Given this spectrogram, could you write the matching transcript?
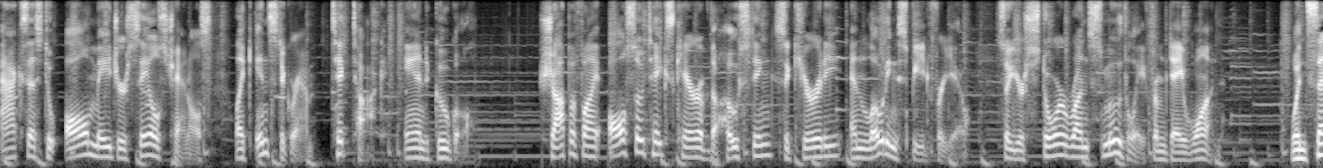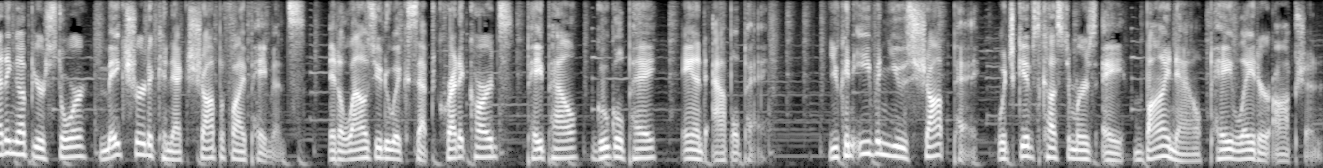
access to all major sales channels like Instagram, TikTok, and Google. Shopify also takes care of the hosting, security, and loading speed for you, so your store runs smoothly from day one. When setting up your store, make sure to connect Shopify Payments. It allows you to accept credit cards, PayPal, Google Pay, and Apple Pay. You can even use Shop Pay, which gives customers a buy now, pay later option.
